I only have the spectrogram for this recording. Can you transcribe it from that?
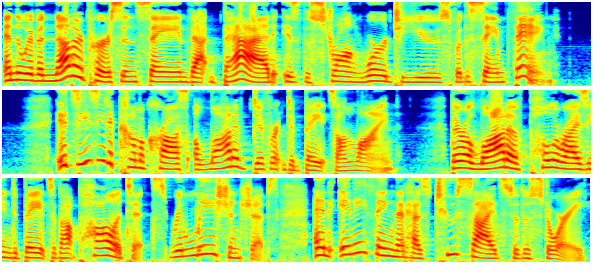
and then we have another person saying that bad is the strong word to use for the same thing. It's easy to come across a lot of different debates online. There are a lot of polarizing debates about politics, relationships, and anything that has two sides to the story.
